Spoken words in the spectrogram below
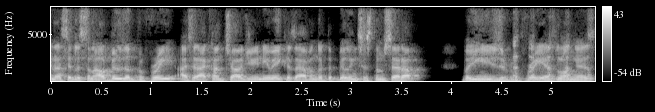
And I said, listen, I'll build it for free. I said, I can't charge you anyway because I haven't got the billing system set up, but you can use it for free as long as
